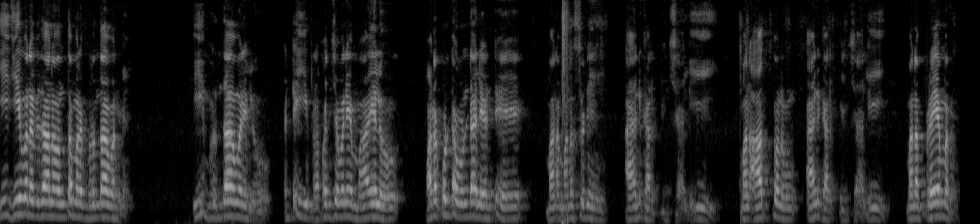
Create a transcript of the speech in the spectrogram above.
ఈ జీవన విధానం అంతా మనకు బృందావనమే. ఈ బృందావనిలో అంటే ఈ ప్రపంచం అనే మాయలో పడకుండా ఉండాలి అంటే మన మనసుని ఆయనకు అర్పించాలి. మన ఆత్మను ఆయనకి అర్పించాలి. మన ప్రేమను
